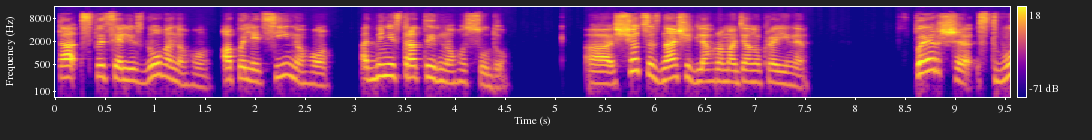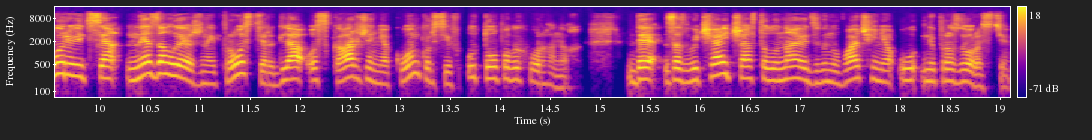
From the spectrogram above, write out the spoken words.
та спеціалізованого апеляційного адміністративного суду. Що це значить для громадян України? Вперше створюється незалежний простір для оскарження конкурсів у топових органах, де зазвичай часто лунають звинувачення у непрозорості.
